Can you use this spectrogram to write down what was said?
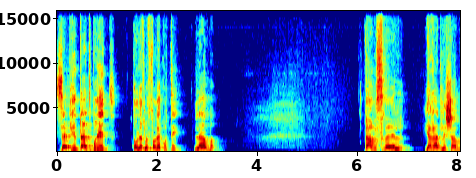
זה כריתת ברית. אתה הולך לפרק אותי? למה? ועם ישראל ירד לשם,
